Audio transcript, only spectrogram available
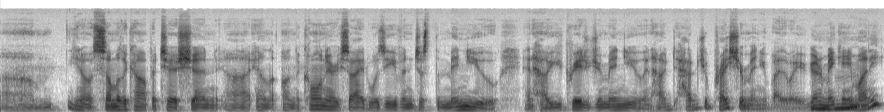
um, you know, some of the competition uh, on, on, the culinary side was even just the menu and how you created your menu and how, how did you price your menu, by the way? You're going to make mm-hmm. any money?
